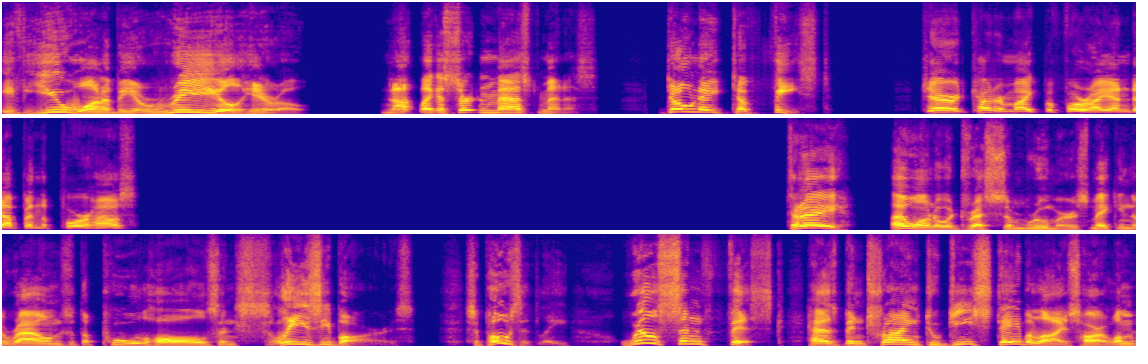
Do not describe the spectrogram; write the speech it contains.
if you want to be a real hero, not like a certain masked menace, donate to Feast. Jared, cut her mic before I end up in the poorhouse. Today, I want to address some rumors making the rounds of the pool halls and sleazy bars. Supposedly, Wilson Fisk has been trying to destabilize Harlem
